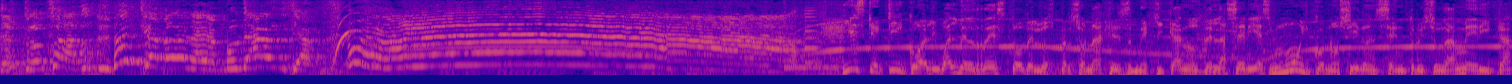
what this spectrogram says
Destrozados. ¡Hay que Kiko, al igual del resto de los personajes mexicanos de la serie, es muy conocido en Centro y Sudamérica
